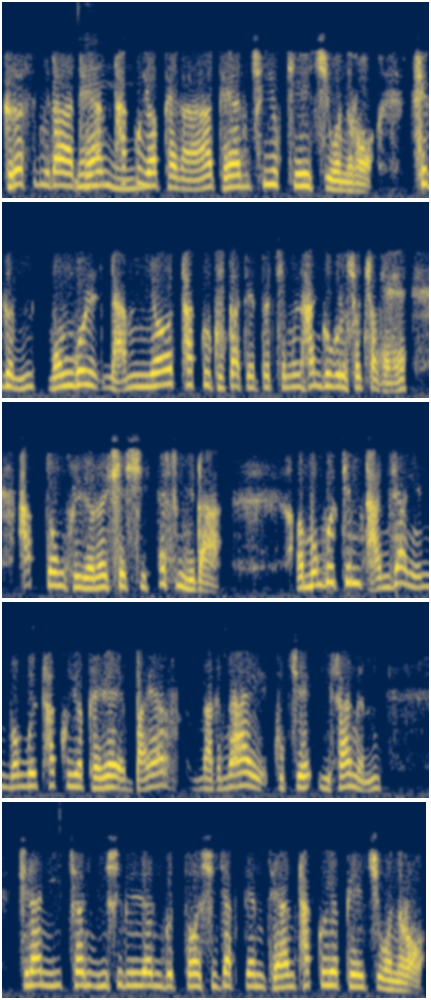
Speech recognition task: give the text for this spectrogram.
그렇습니다. 네. 대한탁구협회가 대한체육회의 지원으로 최근 몽골 남녀 탁구 국가대표팀을 한국으로 초청해 합동훈련을 실시했습니다. 어, 몽골팀 단장인 몽골 탁구협회의 바야르 마그나이 국제이사는 지난 2021년부터 시작된 대한탁구협회의 지원으로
